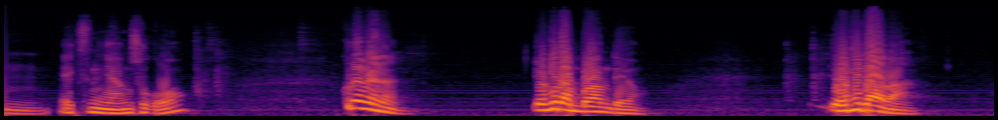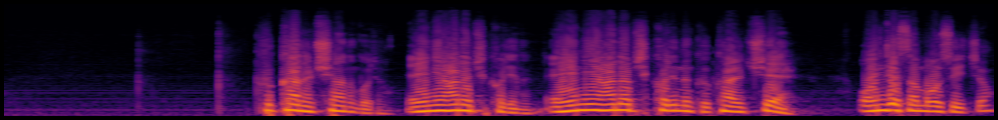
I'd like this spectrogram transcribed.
음, x는 양수고. 그러면은 여기다 뭐 하면 돼요? 여기다가 극한을 취하는 거죠. n이 한없이 커지는. n이 한없이 커지는 극한을 취해 언제 써먹을 수 있죠?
